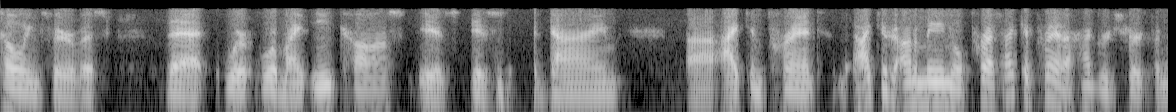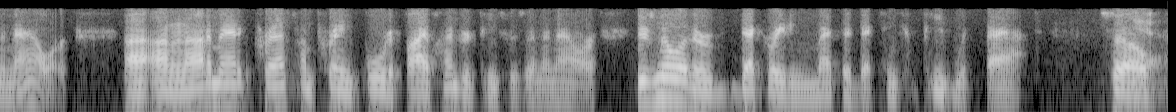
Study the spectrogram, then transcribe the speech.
towing service that where where my ink cost is is a dime. Uh, I can print. I could on a manual press. I could print a hundred shirts in an hour. Uh, on an automatic press, I'm printing four to five hundred pieces in an hour. There's no other decorating method that can compete with that. So yeah.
